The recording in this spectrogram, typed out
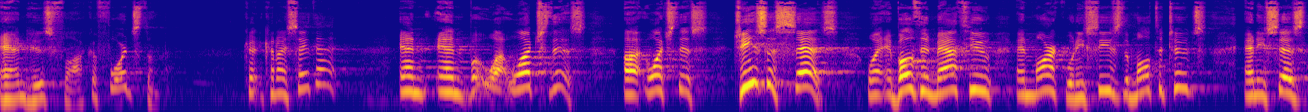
and his flock affords them. Can, can I say that? And, and but watch this. Uh, watch this. Jesus says, when, both in Matthew and Mark, when he sees the multitudes, and he says,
